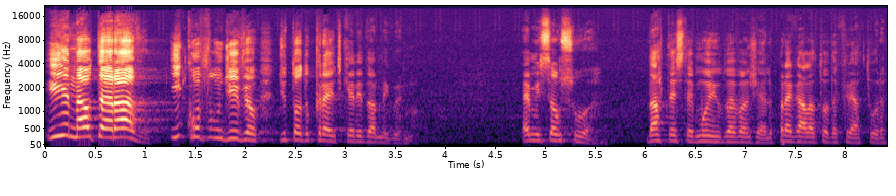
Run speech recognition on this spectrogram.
inalterável, inconfundível de todo crente, querido amigo e irmão. É missão sua, dar testemunho do Evangelho, pregá-la a toda criatura.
